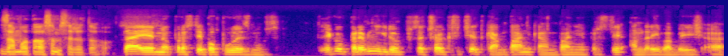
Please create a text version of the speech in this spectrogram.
zamotal jsem se do toho. To je jedno, prostě populismus jako první, kdo začal křičet kampaň, kampaň je prostě Andrej Babiš a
